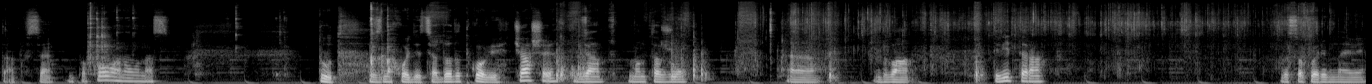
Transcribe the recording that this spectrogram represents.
Так все упаковано у нас. Тут знаходяться додаткові чаші для монтажу, Е, два твіттера високорівневі,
